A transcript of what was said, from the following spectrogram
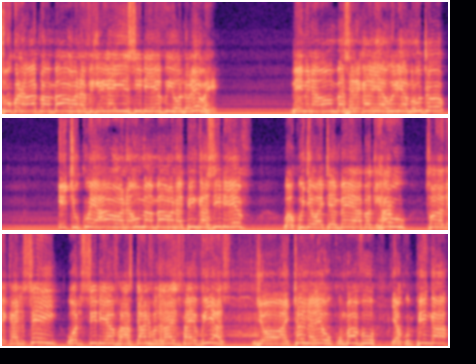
Tuko na watu ambao wanafikiria hii CDF iondolewe. Mimi naomba serikali ya William Ruto ichukue hao wanaume ambao wanapinga CDF wakuje watembee hapa Kiharu so that they can see what CDF has done for the last five years, ndio waachane na leo ukumbavu ya kupinga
